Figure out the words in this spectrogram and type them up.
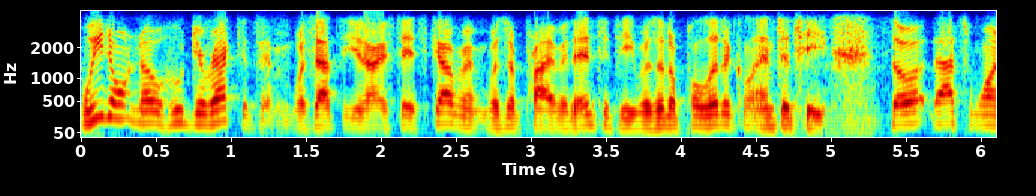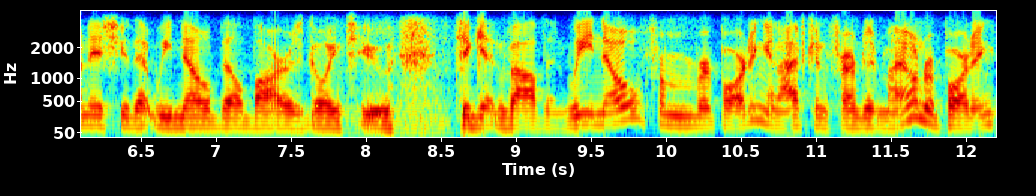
We don't know who directed them. Was that the United States government? Was it a private entity? Was it a political entity? So that's one issue that we know Bill Barr is going to to get involved in. We know from reporting, and I've confirmed it in my own reporting,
